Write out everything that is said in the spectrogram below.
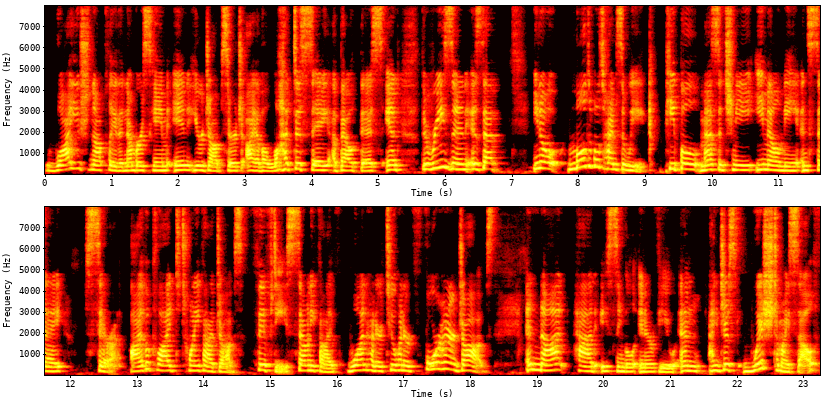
why you should not play the numbers game in your job search. I have a lot to say about this. And the reason is that, you know, multiple times a week, people message me, email me, and say, Sarah, I've applied to 25 jobs, 50, 75, 100, 200, 400 jobs and not had a single interview. And I just wish to myself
